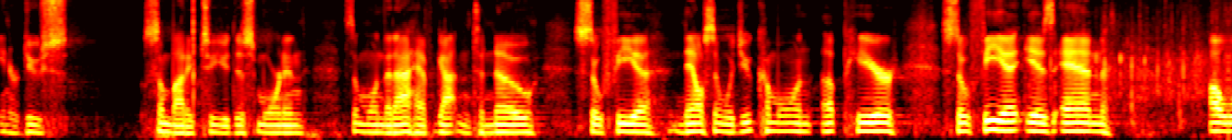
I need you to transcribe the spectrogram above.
to introduce somebody to you this morning, someone that I have gotten to know. Sophia Nelson, would you come on up here? Sophia is an, oh,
